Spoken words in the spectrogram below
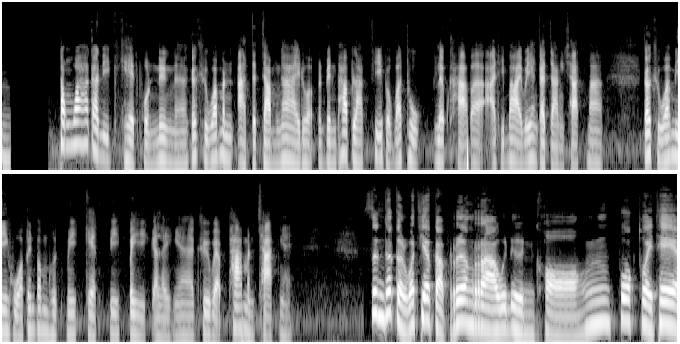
มต้องว่ากันอีกเหตุผลหนึ่งนะก็คือว่ามันอาจจะจำง่ายด้วย มันเป็นภาพลักษณ์ที่แบบว่าถูกเลิฟคาร์บอะอธิบายไว้อย่างกระจ่างชัดมาก ก็คือว่ามีหัวเป็นปลาหมึกมีเกล็ดมีปีกอะไรเงี้ย คือแบบภาพมันชัดไงซึ่งถ้าเกิดว่าเทียบกับเรื่องราวอื่นๆของพวกทวยเทพ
